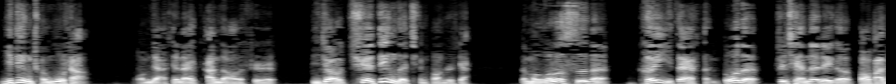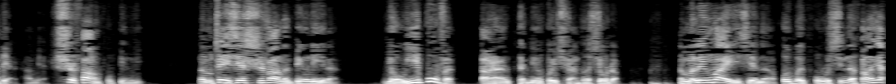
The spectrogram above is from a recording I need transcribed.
一定程度上，我们讲现在看到的是。比较确定的情况之下，那么俄罗斯呢，可以在很多的之前的这个爆发点上面释放出兵力。那么这些释放的兵力呢，有一部分当然肯定会选择休整，那么另外一些呢，会不会投入新的方向，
